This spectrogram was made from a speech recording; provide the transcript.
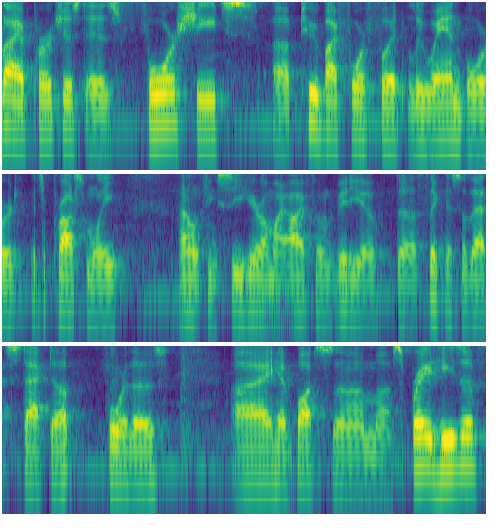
What I have purchased is four sheets of two by four foot Luan board. It's approximately, I don't know if you can see here on my iPhone video, the thickness of that stacked up, four of those. I have bought some uh, spray adhesive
